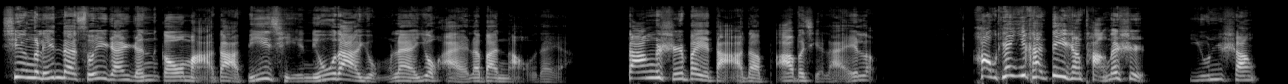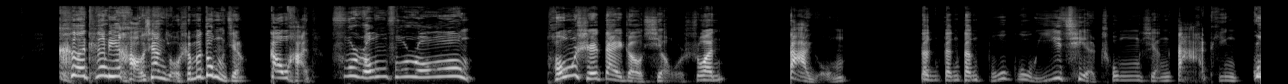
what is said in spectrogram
姓林的虽然人高马大，比起牛大勇来又矮了半脑袋呀，当时被打的爬不起来了。昊天一看地上躺的是云商，客厅里好像有什么动静，高喊：“芙蓉，芙蓉！”同时带着小栓、大勇，噔噔噔，不顾一切冲向大厅，咣！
